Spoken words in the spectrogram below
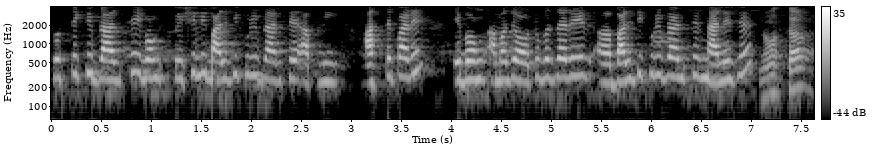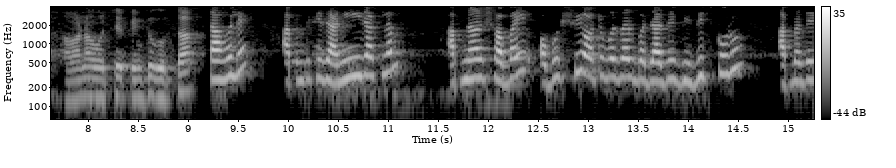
প্রত্যেকটি ব্রাঞ্চে এবং স্পেশালি বালিটিকুড়ি ব্রাঞ্চে আপনি আসতে পারেন এবং আমাদের অটো বাজারের বালিটিকুড়ি ব্রাঞ্চের ম্যানেজার নমস্কার আমার নাম হচ্ছে পিন্টু গুপ্তা। তাহলে আপনাদেরকে জানিয়েই রাখলাম আপনারা সবাই অবশ্যই অটোবাজার বাজাজে ভিজিট করুন। আপনাদের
